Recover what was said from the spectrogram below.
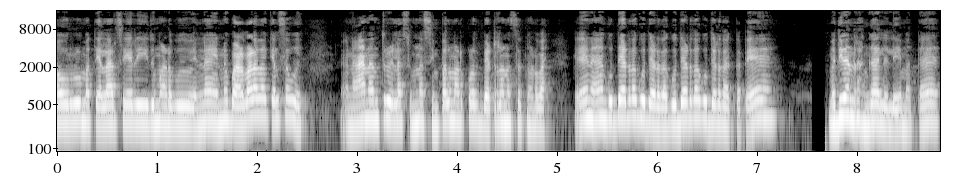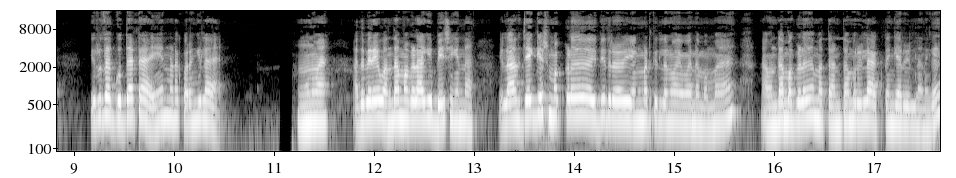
ಅವರು ಮತ್ತೆ ಎಲ್ಲರೂ ಸೇರಿ ಇದು ಮಾಡ್ಬೋದು ಎಲ್ಲ ಇನ್ನೂ ಭಾಳ ಭಾಳ ಕೆಲಸವು. ನಾನಂತೂ ಎಲ್ಲ ಸುಮ್ಮನೆ ಸಿಂಪಲ್ ಮಾಡ್ಕೊಳ್ಳೋದು ಬೆಟರ್ ಅನ್ಸುತ್ತೆ ನೋಡುವ. ಏನು ಗುದ್ದಾಡ್ದ ಗುದ್ದಾಡ್ದ ಗುದ್ದಾಡ್ದ ಗುದ್ದಾಡ್ದಾಕತ್ತೆ ಮದುವೆ ಅಂದ್ರೆ ಹಂಗಾಗಲಿಲ್ಲ ಮತ್ತೆ? ಇರೋದಾಗ ಗುದ್ದಾಟ, ಏನು ಮಾಡಕ್ಕೆ ಬರಂಗಿಲ್ಲ? ಹ್ಞೂ ಅದು ಬೇರೆ ಒಂದ ಮಗಳಾಗಿ ಬೇಸಿಗೆನ. ಇಲ್ಲ ಜಗ್ಗೇಶ್ ಮಕ್ಕಳು ಇದ್ದಿದ್ರೆ ಹೆಂಗೆ ಮಾಡ್ತಿಲ್ಲ ಇವ ನಮ್ಮಮ್ಮ. ನಾ ಒಂದ ಮಗಳು ಮತ್ತು ಅಕ್ಕಂಗ್ಯಾರು ಇಲ್ಲ ನನಗೆ.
